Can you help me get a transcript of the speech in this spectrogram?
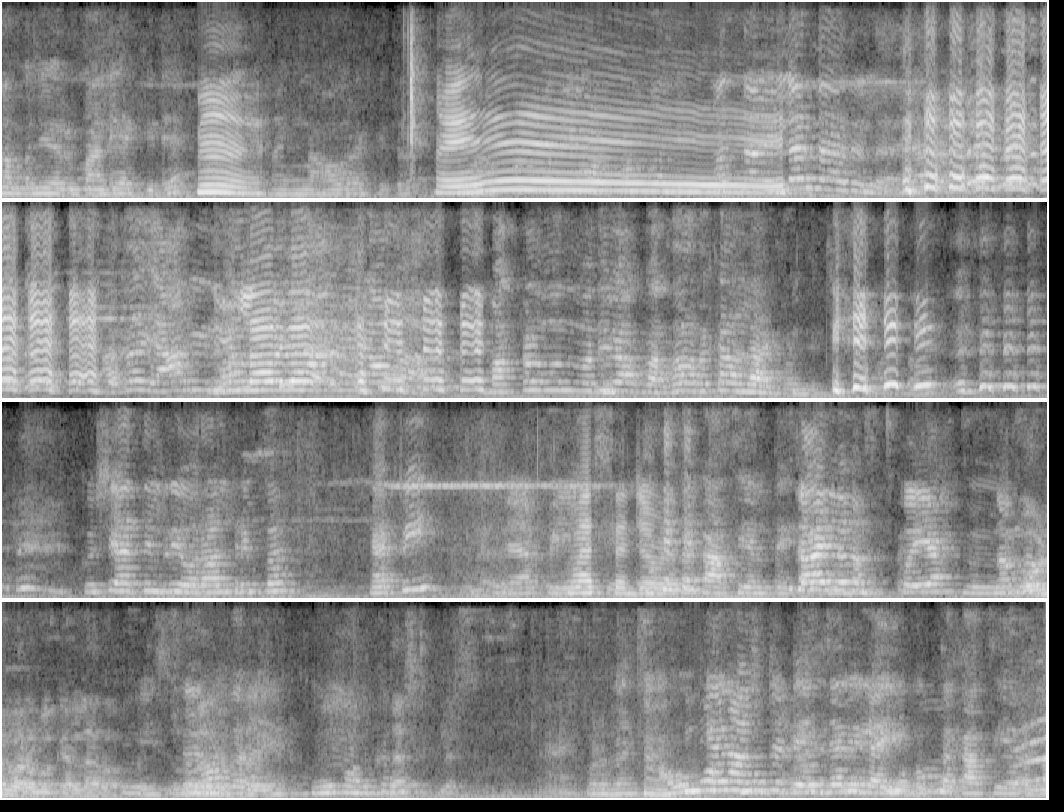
ನಮ್ಮ ಮನೆಯವ್ರಿಗೆ ಮಾಲೆ ಹಾಕಿದೆ. ನಂಗ್ ನಾ ಅವ್ರು ಹಾಕಿದ್ರ. ಅದ ಯಾರು ಮಕ್ಕಳ ಮುಂದ್ ಮದ್ವೆ ಆಗ್ಬಾರ್ದು. ಅದಕ್ಕೆ ಅಲ್ಲ ಆಗಿ ಬಂದಿ ಖುಷಿ ಆತಿಲ್ರಿ ಓವರ್ ಆಲ್ ಟ್ರಿಪ್ ಹ್ಯಾಪಿ ಮಸ್ತ್ ಎಂಜಾಯ್ ಕಾಸಿ ಅಂತ ಇದೆ. ನೋಡಿ ಬರ್ಬೇಕು ಎಲ್ಲಾರು. ಬೆಸ್ಟ್ ಪ್ಲೇಸ್ ಡೇಂಜರ್ ಇಲ್ಲ ಈ ಗುಪ್ತ ಕಾಸಿ ಅವೆಲ್ಲ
